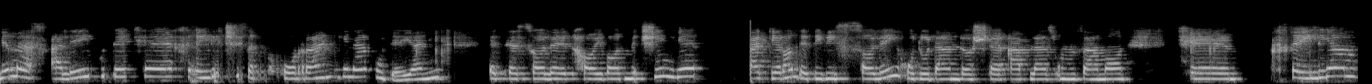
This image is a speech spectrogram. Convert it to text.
یه مسئله بوده که خیلی چیز پررنگی نبوده. یعنی اتصال تایوان به چین یه background دویست ساله حدودا داشته قبل از اون زمان که خیلی هم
